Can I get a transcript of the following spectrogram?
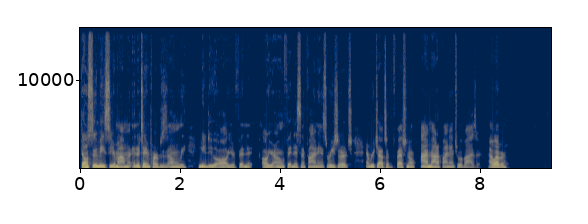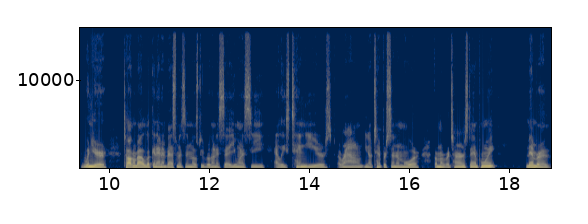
don't sue me, sue your mama. Entertainment purposes only. You need to do all your fitness, all your own fitness and finance research, and reach out to a professional. I am not a financial advisor. However, when you're talking about looking at investments, and most people are going to say you want to see at least 10 years around, you know, 10% or more from a return standpoint. Remember,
